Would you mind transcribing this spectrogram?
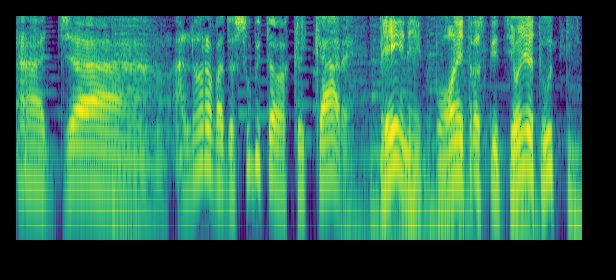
Ah già, allora vado subito a cliccare. Bene, buone trascrizioni a tutti.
